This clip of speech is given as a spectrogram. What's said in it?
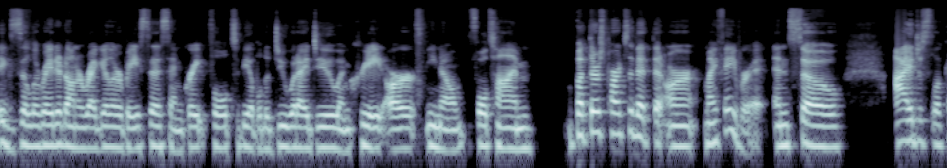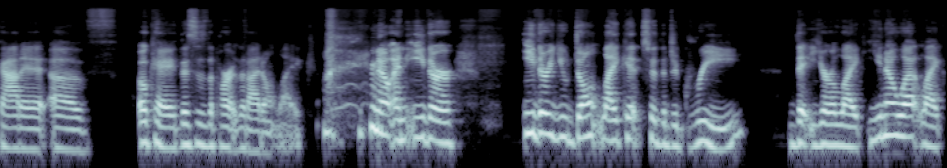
exhilarated on a regular basis and grateful to be able to do what I do and create art, you know, full time. But there's parts of it that aren't my favorite. And so I just look at it of, okay, this is the part that I don't like. you know, and either either you don't like it to the degree that you're like, you know what, like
